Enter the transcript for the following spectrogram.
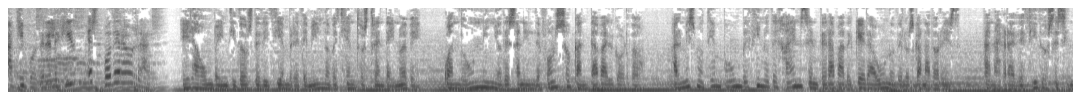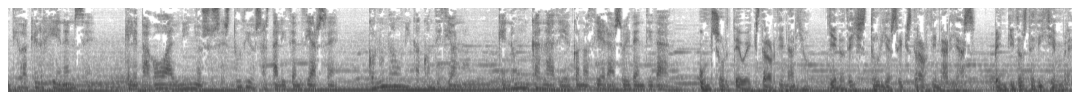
aquí poder elegir es poder ahorrar. Era un 22 de diciembre de 1939, cuando un niño de San Ildefonso cantaba el gordo. Al mismo tiempo, un vecino de Jaén se enteraba de que era uno de los ganadores. Tan agradecido se sintió aquel jienense, que le pagó al niño sus estudios hasta licenciarse, con una única condición, que nunca nadie conociera su identidad. Un sorteo extraordinario lleno de historias extraordinarias. 22 de diciembre,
